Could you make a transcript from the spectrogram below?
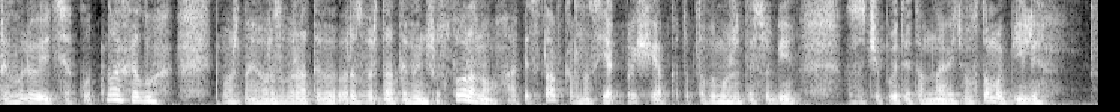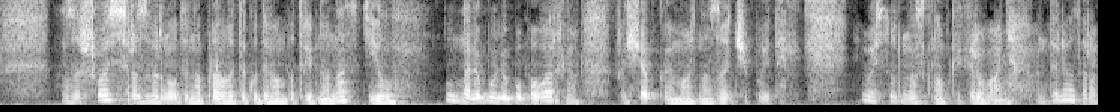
регулюється кут нахилу, можна його розвертати, розвертати в іншу сторону, а підставка в нас як прищепка. Тобто ви можете собі зачепити там навіть в автомобілі за щось, розвернути, направити куди вам потрібно на стіл, ну, на любу любу поверхню прищепкою можна зачепити. І ось тут у нас кнопки керування вентилятором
